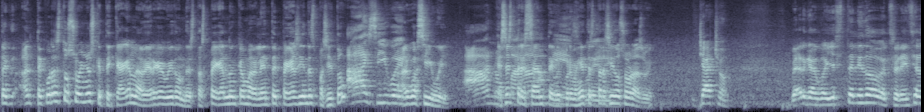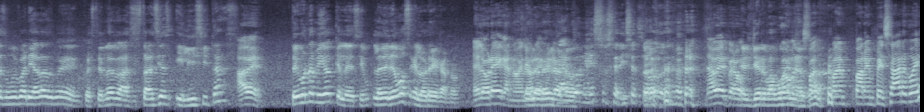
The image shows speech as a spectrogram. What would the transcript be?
¿te, ¿te acuerdas estos sueños que te cagan la verga, güey? Donde estás pegando en cámara lenta y pegas bien despacito. Ay, sí, güey. Algo así, güey. Ah, no es estresante, güey. Pero imagínate estar así dos horas, güey. Chacho. Verga, güey, yo sí he tenido experiencias muy variadas, güey, en cuestión de las sustancias ilícitas. A ver, Tengo un amigo que le, decimos, le diríamos el orégano. el orégano, el, El orégano. orégano. Ya con eso se dice todo. A ver, pero. El hierbabuenas, vamos, ¿no? pa- pa- para empezar, güey,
